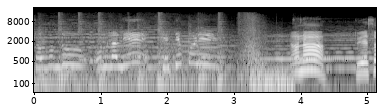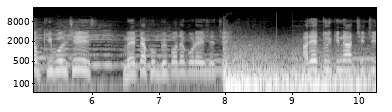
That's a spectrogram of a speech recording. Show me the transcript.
চল বন্ধু ওগুলা নিয়ে খেতে পড়ে। না না তুই এসব কি বলছিস? মেয়েটা খুব বিপদে পড়ে এসেছে। আরে তুই কি না? ছিছি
